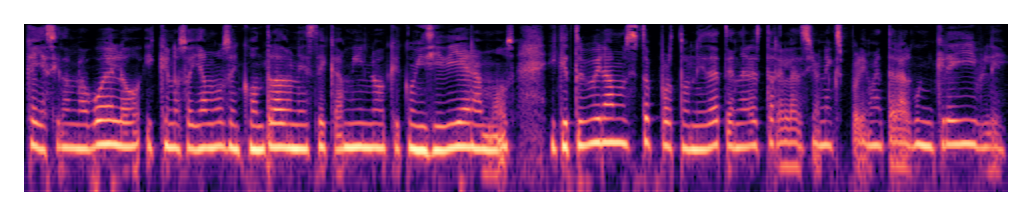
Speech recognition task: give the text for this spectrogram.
que haya sido mi abuelo y que nos hayamos encontrado en este camino, que coincidiéramos y que tuviéramos esta oportunidad de tener esta relación y experimentar algo increíble.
